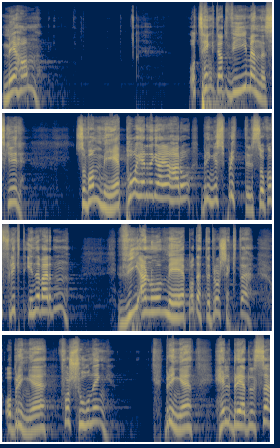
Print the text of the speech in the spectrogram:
med ham. Og tenk det at vi mennesker som var med på hele det greia her å bringe splittelse og konflikt inn i verden, vi er nå med på dette prosjektet å bringe forsoning, bringe helbredelse,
